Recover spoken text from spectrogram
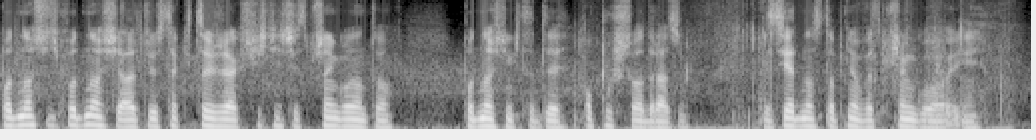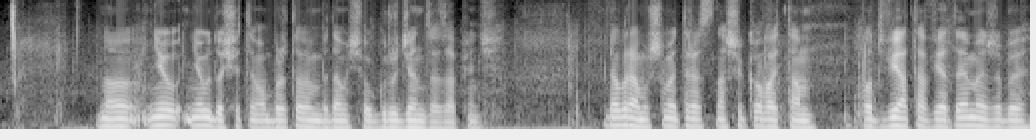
podnosić podnosi, ale tu jest taki coś, że jak wciśniecie sprzęgło, no to podnośnik wtedy opuszcza od razu. Jest jednostopniowe sprzęgło i no nie, nie uda się tym obrotowym, będę musiał grudziądza zapiąć. Dobra, musimy teraz naszykować tam pod wiata wiadomo, żeby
